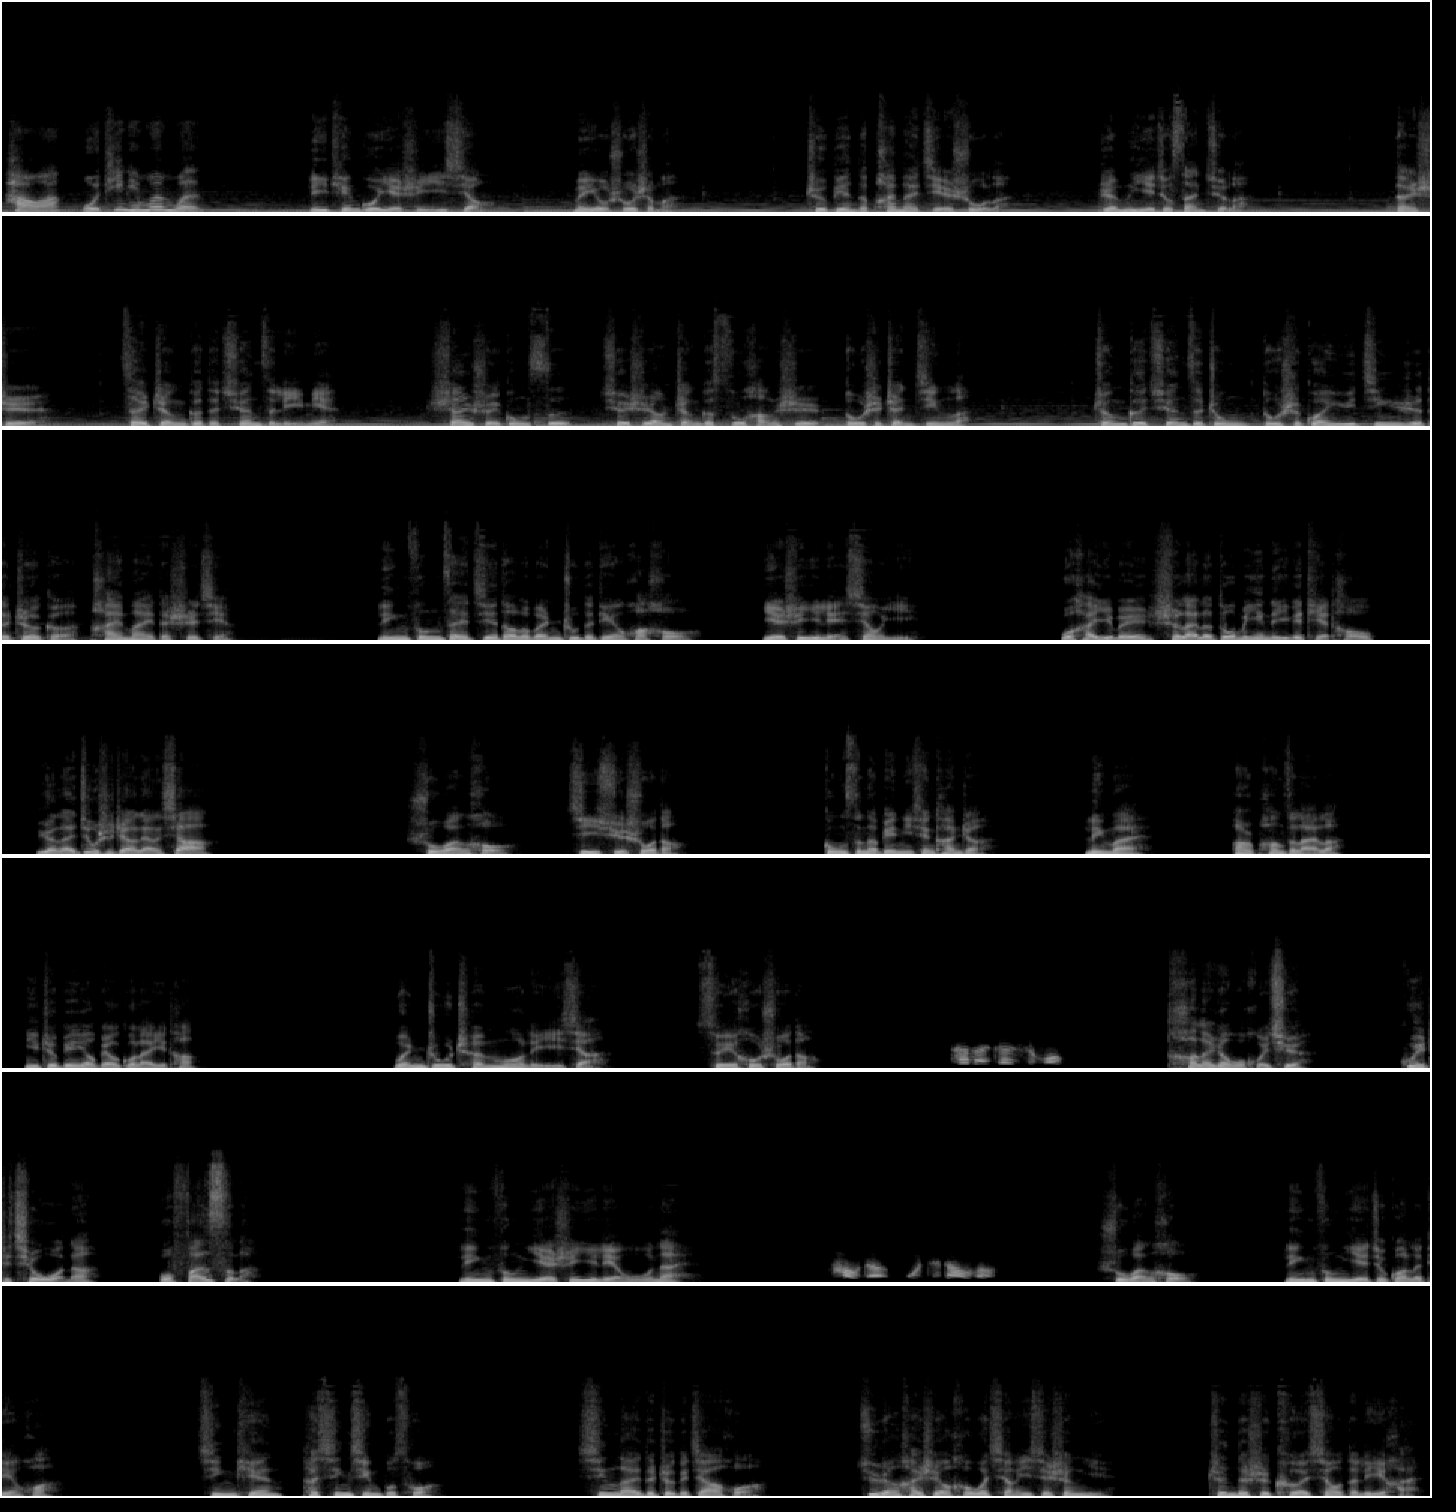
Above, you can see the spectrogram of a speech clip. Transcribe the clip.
好啊，我替您问问。”李天国也是一笑，没有说什么。这边的拍卖结束了，人们也就散去了。但是，在整个的圈子里面，山水公司却是让整个苏杭市都是震惊了。整个圈子中都是关于今日的这个拍卖的事情。林峰在接到了文珠的电话后，也是一脸笑意。我还以为是来了多么硬的一个铁头，原来就是这样两下。说完后，继续说道：“公司那边你先看着，另外，二胖子来了。”你这边要不要过来一趟？文珠沉默了一下，随后说道：“他来干什么？他来让我回去，跪着求我呢，我烦死了。”林峰也是一脸无奈。好的，我知道了。说完后，林峰也就挂了电话。今天他心情不错，新来的这个家伙，居然还是要和我抢一些生意，真的是可笑的厉害。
